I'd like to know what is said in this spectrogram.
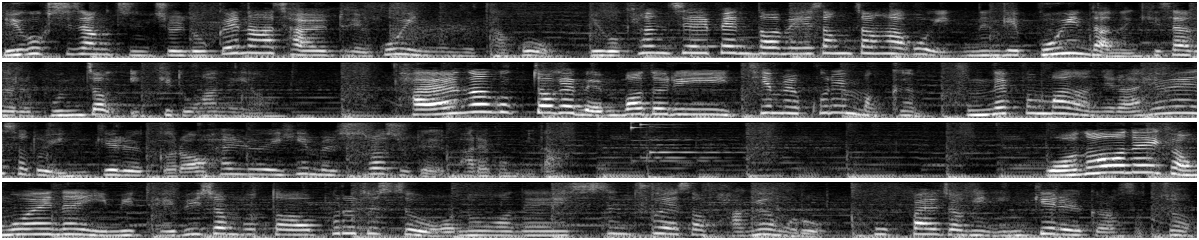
미국 시장 진출도 꽤나 잘 되고 있는 듯하고 미국 현지의 팬덤이 성장하고 있는 게 보인다는 기사들을 본 적 있기도 하네요. 다양한 국적의 멤버들이 이 팀을 꾸린 만큼 국내뿐만 아니라 해외에서도 인기를 끌어 한류의 힘을 실어주길 바라봅니다. 원어원의 경우에는 이미 데뷔 전부터 프로듀스 101의 시즌2에서 방영으로 폭발적인 인기를 끌었었죠.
